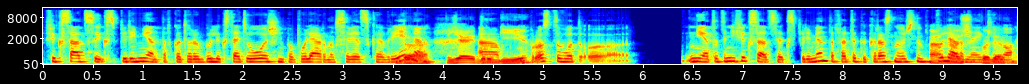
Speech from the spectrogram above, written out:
фиксации экспериментов, которые были, кстати, очень популярны в советское время. Да, я и а, другие. Просто вот э, нет, это не фиксация экспериментов, это как раз научно-популярное а, кино. кино.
